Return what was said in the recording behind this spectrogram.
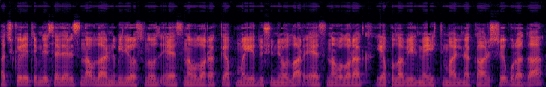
Açık öğretim liseleri sınavlarını biliyorsunuz e-sınav olarak yapmayı düşünüyorlar. E-sınav olarak yapılabilme ihtimaline karşı burada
